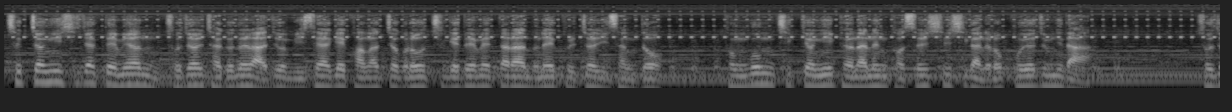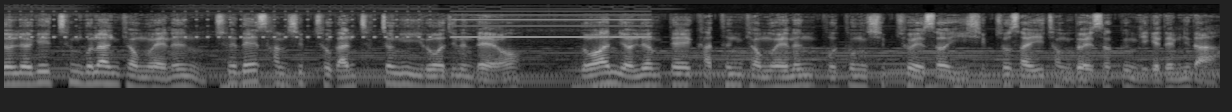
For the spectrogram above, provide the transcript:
측정이 시작되면 조절 자극을 아주 미세하게 광학적으로 주게 됨에 따라 눈의 굴절 이상도, 동공 직경이 변하는 것을 실시간으로 보여줍니다. 조절력이 충분한 경우에는 최대 30초간 측정이 이루어지는데요. 노안 연령대 같은 경우에는 보통 10초에서 20초 사이 정도에서 끊기게 됩니다.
